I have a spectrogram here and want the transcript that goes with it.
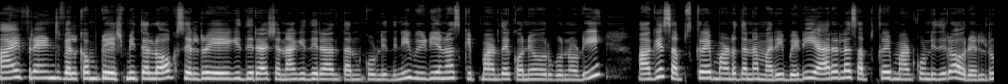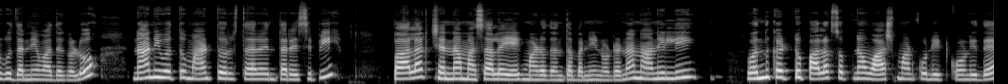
Hi friends welcome to Yashmita logs ಎಲ್ಲರೂ ಹೇಗಿದ್ದೀರಾ? ಚೆನ್ನಾಗಿದ್ದೀರಾ ಅಂತ ಅಂದ್ಕೊಂಡಿದ್ದೀನಿ ವಿಡಿಯೋನ ಸ್ಕಿಪ್ ಮಾಡಿದೆ ಕೊನೆವರೆಗೂ ನೋಡಿ. ಹಾಗೆ ಸಬ್ಸ್ಕ್ರೈಬ್ ಮಾಡೋದನ್ನು ಮರಿಬೇಡಿ. ಯಾರೆಲ್ಲ ಸಬ್ಸ್ಕ್ರೈಬ್ ಮಾಡ್ಕೊಂಡಿದ್ದೀರೋ ಅವರೆಲ್ರಿಗೂ ಧನ್ಯವಾದಗಳು. ನಾನಿವತ್ತು ಮಾಡಿ ತೋರಿಸ್ತಾರೆ ಅಂತ ರೆಸಿಪಿ ಪಾಲಕ್ ಚೆನ್ನ ಮಸಾಲೆ ಹೇಗೆ ಮಾಡೋದು ಅಂತ ಬನ್ನಿ ನೋಡೋಣ. ನಾನಿಲ್ಲಿ ಒಂದು ಕಟ್ಟು ಪಾಲಕ್ ಸೊಪ್ಪನ್ನ ವಾಶ್ ಮಾಡ್ಕೊಂಡು ಇಟ್ಕೊಂಡಿದ್ದೆ,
